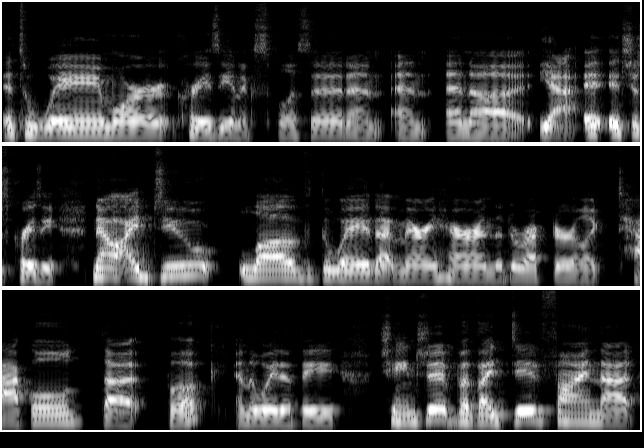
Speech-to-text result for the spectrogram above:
It's way more crazy and explicit and and and uh yeah, it, it's just crazy. Now I do love the way that Mary Harron, the director, like tackled that book and the way that they changed it. But I did find that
